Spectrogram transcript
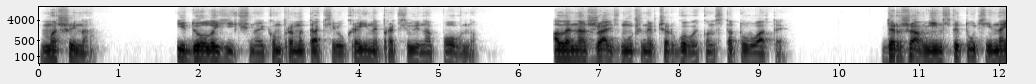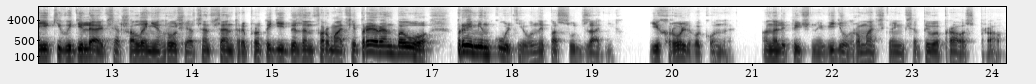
Машина ідеологічної компрометації України працює наповно, але, на жаль, змушений в чергове констатувати державні інституції, на які виділяються шалені гроші, а це центри протидії дезінформації, при РНБО, при Мінкульті, вони пасуть задніх. Їх роль виконує аналітичний відділ громадської ініціативи Права справа.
